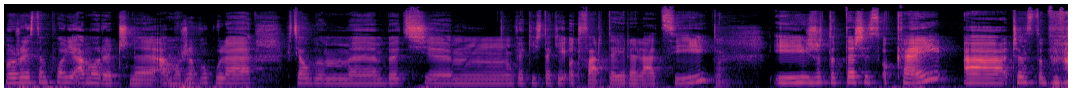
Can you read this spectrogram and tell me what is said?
może jestem poliamoryczny, a może Mhm. w ogóle chciałbym y, być w jakiejś takiej otwartej relacji. Tak. I że to też jest okej, a często bywa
